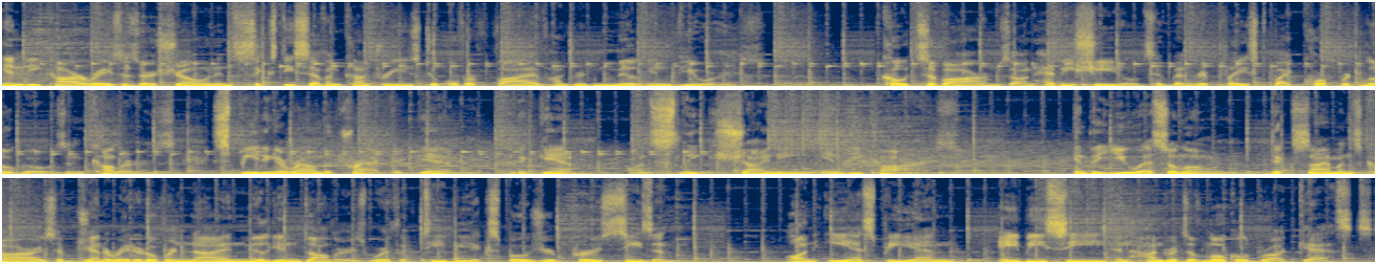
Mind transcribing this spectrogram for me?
IndyCar races are shown in 67 countries to over 500 million viewers. Coats of arms on heavy shields have been replaced by corporate logos and colors, speeding around the track again and again on sleek, shiny Indy cars. In the U.S. alone, Dick Simon's cars have generated over $9 million worth of TV exposure per season. On ESPN, ABC, and hundreds of local broadcasts,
